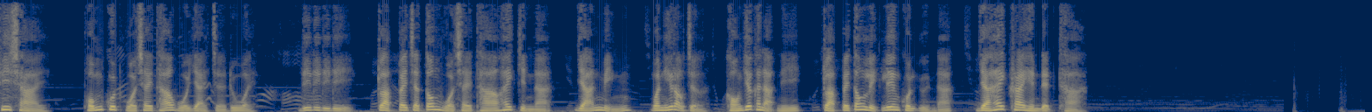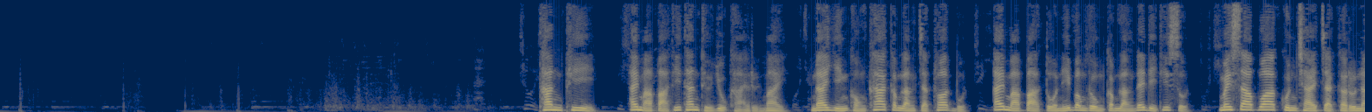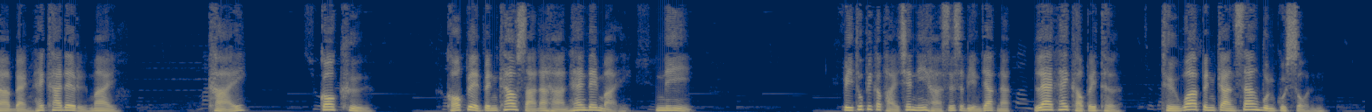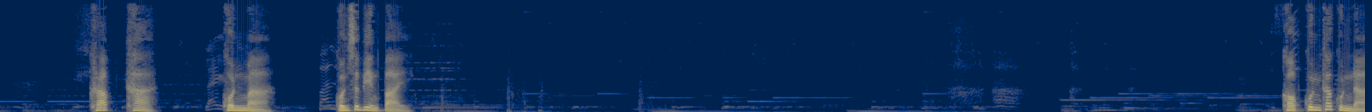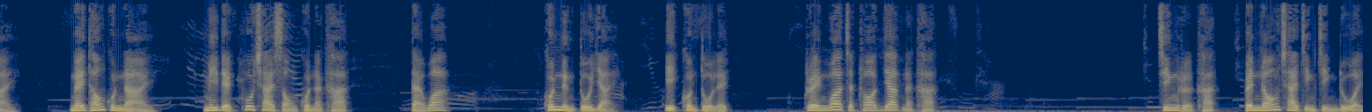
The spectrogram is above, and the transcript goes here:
พี่ชาย ผมขุดหัวไชเท้าหัวใหญ่เจอด้วย ดีดีดีดีกลับไปจะต้มหัวไชเท้าให้กินนะหยานหมิง วันนี้เราเจอ ของเยอะขนาดนี้ กลับไปต้องหลีกเลี่ยงคนอื่นนะ อย่าให้ใครเห็นเด็ดขาดท่านพี่ ไอหมาป่าที่ท่านถืออยู่ขายหรือไม่ นายหญิงของข้ากำลังจะคลอดบุตร ไอหมาป่าตัวนี้บำรุงกำลังได้ดีที่สุด ไม่ทราบว่าคุณชายจะกรุณาแบ่งให้ข้าได้หรือไม่ ขาย ก็คือ ขอเปลี่ยนเป็นข้าวสารอาหารแห้งได้ไหม นี่ ปีทุพิกภัยเช่นนี้หาซื้อเสบียงยากนัก แลกให้เขาไปเถอะ ถือว่าเป็นการสร้างบุญกุศล ครับค่ะ คนมา ขนเสบียงไป ขอบคุณค่ะคุณนาย ในท้องคุณนาย มีเด็กผู้ชายสองคนนะคะ แต่ว่า คนหนึ่งตัวใหญ่ อีกคนตัวเล็ก เกรงว่าจะคลอดยากนะคะ จริงเหรอคะ เป็นน้องชายจริง ๆ ด้วย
